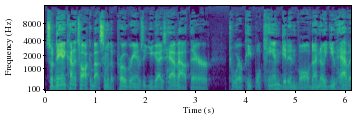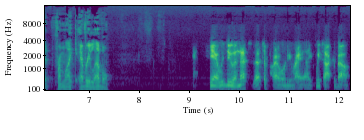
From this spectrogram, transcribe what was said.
So, Dan, kind of talk about some of the programs that you guys have out there to where people can get involved. I know you have it from like every level. Yeah, we do, and that's that's a priority, right? Like we talk about,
